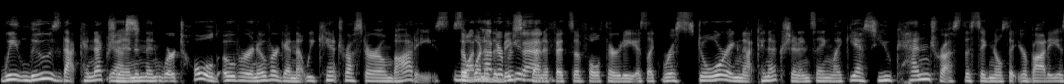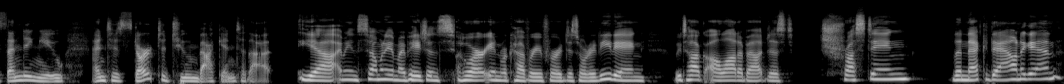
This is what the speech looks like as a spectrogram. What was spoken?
we lose that connection Yes. and then we're told over and over again that we can't trust our own bodies. So one of the biggest benefits of Whole 30 is like restoring that connection and saying like yes, you can trust the signals that your body is sending you and to start to tune back into that. Yeah. I mean, so many of my patients who are in recovery for a disordered eating, we talk a lot about just trusting the neck down again.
